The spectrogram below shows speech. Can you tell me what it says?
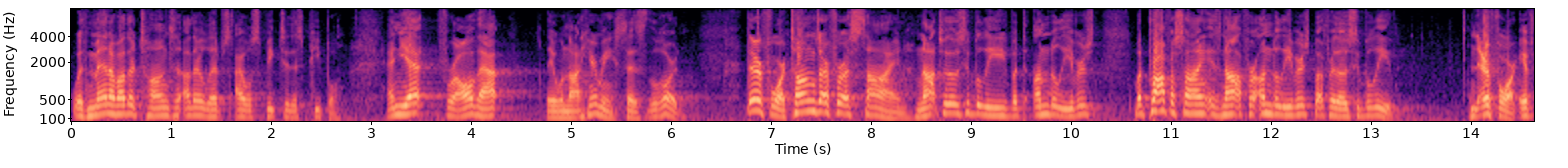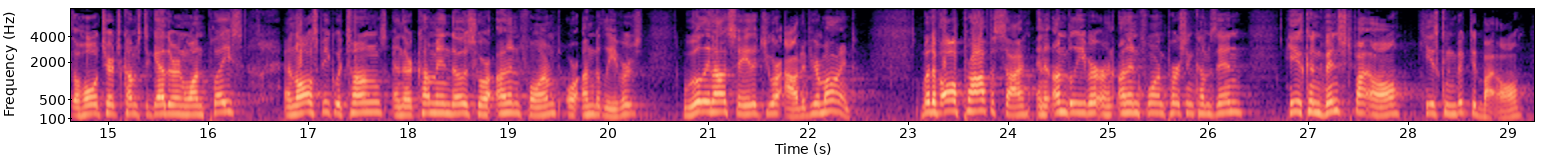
With men of other tongues and other lips I will speak to this people. And yet, for all that, they will not hear me, says the Lord. Therefore, tongues are for a sign, not to those who believe, but to unbelievers. But prophesying is not for unbelievers, but for those who believe. Therefore, if the whole church comes together in one place, and all speak with tongues, and there come in those who are uninformed or unbelievers, will they not say that you are out of your mind? But if all prophesy, and an unbeliever or an uninformed person comes in, he is convinced by all, he is convicted by all,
